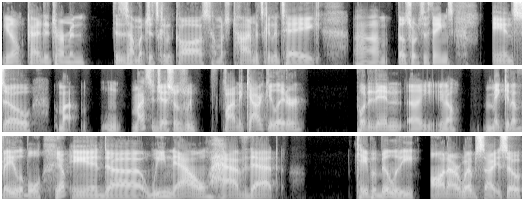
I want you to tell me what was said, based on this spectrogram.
you know kind of determine this is how much it's going to cost how much time it's going to take um, those sorts of things and so my my suggestion was we find a calculator put it in uh, you know make it available Yep. and uh, we now have that capability on our website. So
